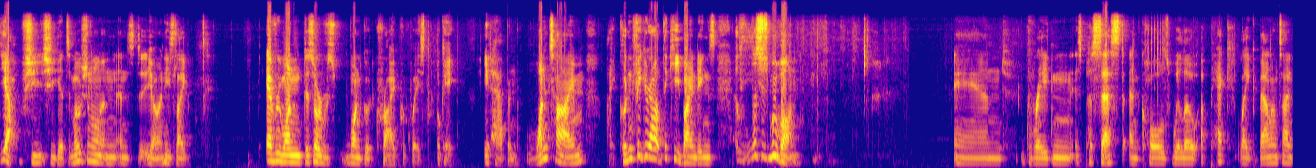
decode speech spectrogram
yeah, she, she gets emotional and, and, you know, and he's like, everyone deserves one good cry per quest. Okay, it happened one time. I couldn't figure out the key bindings. Let's just move on. And Graydon is possessed and calls Willow a peck like Ballantine.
